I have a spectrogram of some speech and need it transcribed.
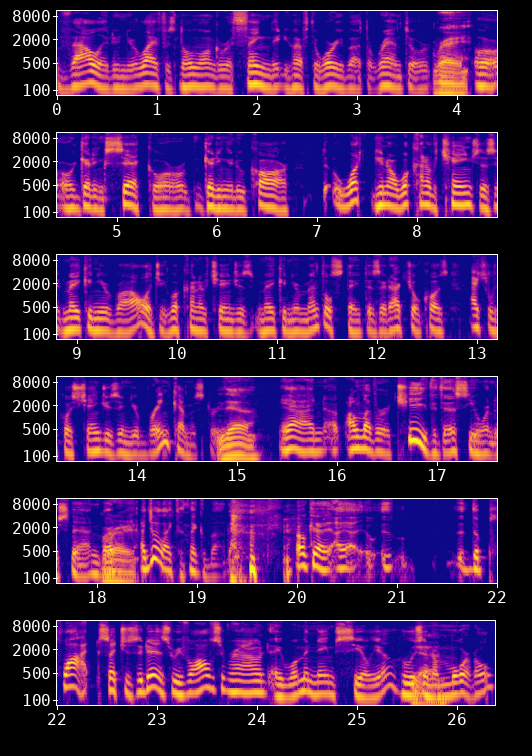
valid in your life is no longer a thing that you have to worry about the rent or right. or, or getting sick or getting a new car. What you know what kind of change does it make in your biology? What kind of changes make in your mental state? Does it actually cause actually cause changes in your brain chemistry? Yeah. Yeah and uh, i'll never achieve this you understand but right. i do like to think about it. Okay I, the plot such as it is revolves around a woman named celia who is yeah. an immortal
